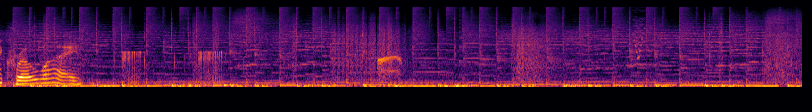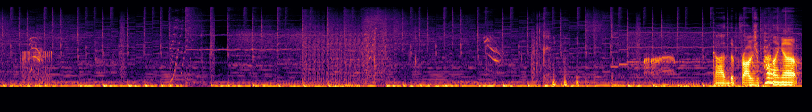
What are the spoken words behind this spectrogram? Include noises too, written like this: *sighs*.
Why, Crow? Why? God, the frogs are piling up.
